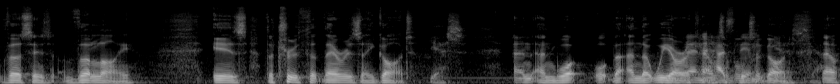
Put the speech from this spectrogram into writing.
versus the lie is the truth that there is a God Yes. and, and, what, and that we are Then accountable to God. yes, yeah. Now,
